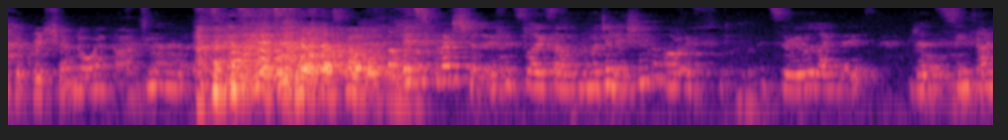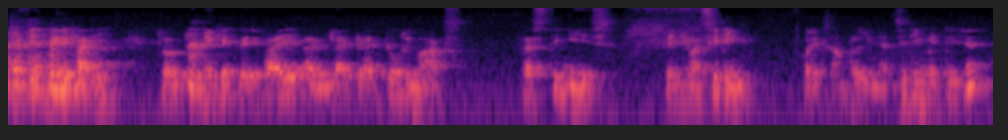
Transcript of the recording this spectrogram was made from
it a question or an answer? No, To je otázka alebo odpoveď? it's a question. If it's like some imagination or if it's really like this, then So, things to are just it happening. verify, to, to make it verify, I would like to add two remarks. First thing is, when you are sitting, for example, in a sitting meditation,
